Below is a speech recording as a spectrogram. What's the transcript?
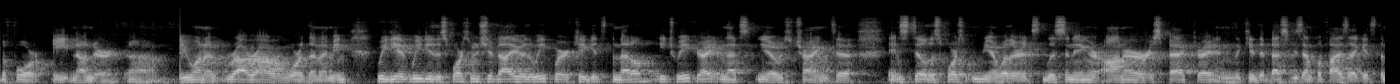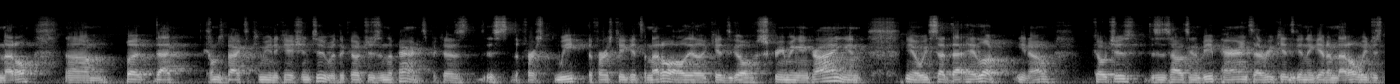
before eight and under. Um, you want to rah rah reward them. I mean, we get we do the sportsmanship value of the week where a kid gets the medal each week, right? And that's you know trying to instill the sports, you know, whether it's listening or honor or respect, right? And the kid that best exemplifies that gets the medal. Um, but that comes back to communication too with the coaches and the parents because this is the first week the first kid gets a medal all the other kids go screaming and crying and you know we said that hey look you know coaches, this is how it's going to be. Parents, every kid's going to get a medal. We just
